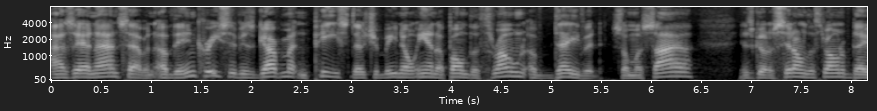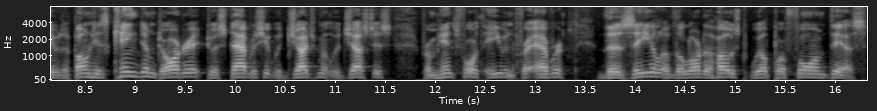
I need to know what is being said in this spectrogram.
Isaiah 9, 7, Of the increase of his government and peace there shall be no end upon the throne of David. So Messiah is going to sit on the throne of David, upon his kingdom to order it, to establish it with judgment, with justice, from henceforth even forever. The zeal of the Lord of the host will perform this.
